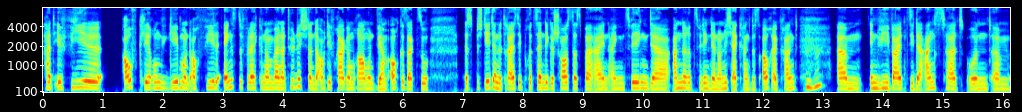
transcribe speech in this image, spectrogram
hat ihr viel Aufklärung gegeben und auch viel Ängste vielleicht genommen, weil natürlich stand da auch die Frage im Raum und wir haben auch gesagt, so, es besteht ja eine 30-prozentige Chance, dass bei einem eigenen Zwilling der andere Zwilling, der noch nicht erkrankt ist, auch erkrankt, Mhm. ähm, inwieweit sie da Angst hat. Und ähm,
